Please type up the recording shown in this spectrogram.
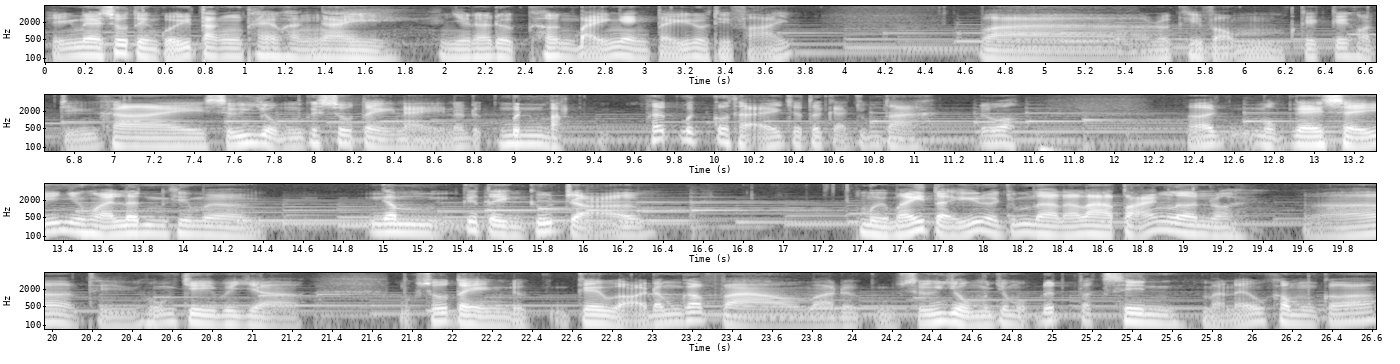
Hiện nay số tiền quỹ tăng theo hàng ngày như đã được hơn 7.000 tỷ rồi thì phải. Và rất hy vọng cái kế hoạch triển khai sử dụng cái số tiền này nó được minh bạch hết mức có thể cho tất cả chúng ta đúng không? Ở một nghệ sĩ như Hoài Linh khi mà ngâm cái tiền cứu trợ mười mấy tỷ rồi chúng ta đã la toán lên rồi. Đó, thì huống chi bây giờ một số tiền được kêu gọi đóng góp vào và được sử dụng cho mục đích vaccine mà nếu không có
